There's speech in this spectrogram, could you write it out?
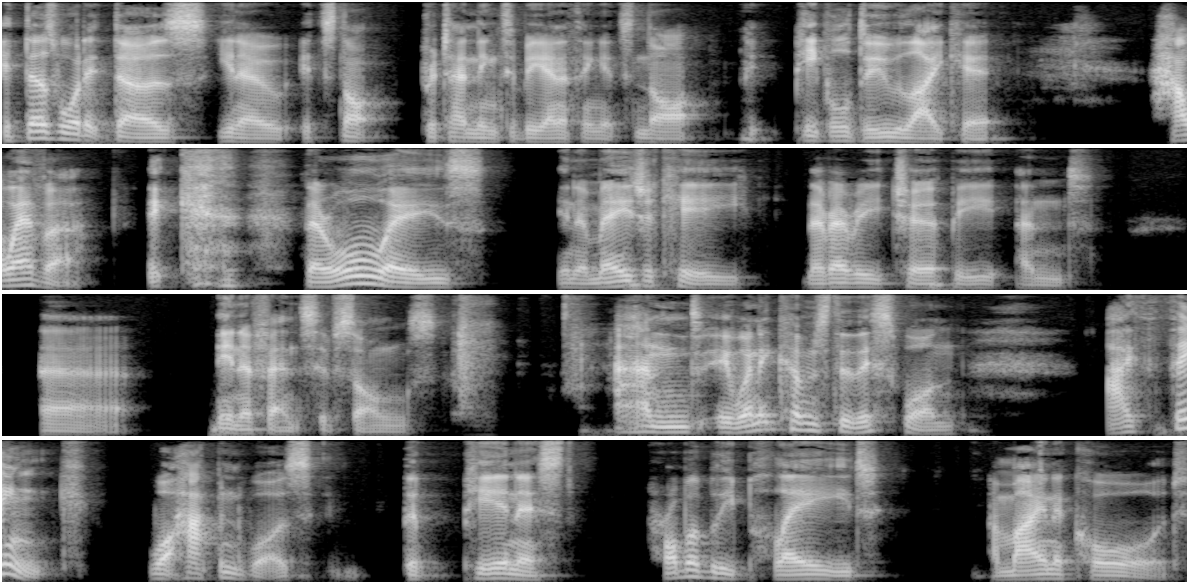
it does what it does. You know, it's not pretending to be anything it's not. People do like it. However, it, they're always in a major key. They're very chirpy and uh, inoffensive songs. And when it comes to this one, I think what happened was the pianist probably played a minor chord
